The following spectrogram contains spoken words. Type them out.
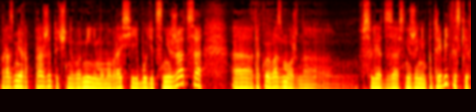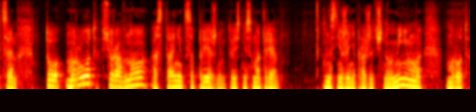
размер прожиточного минимума в России будет снижаться, такое возможно вслед за снижением потребительских цен, то МРОД все равно останется прежним. То есть, несмотря на снижение прожиточного минимума МРОД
